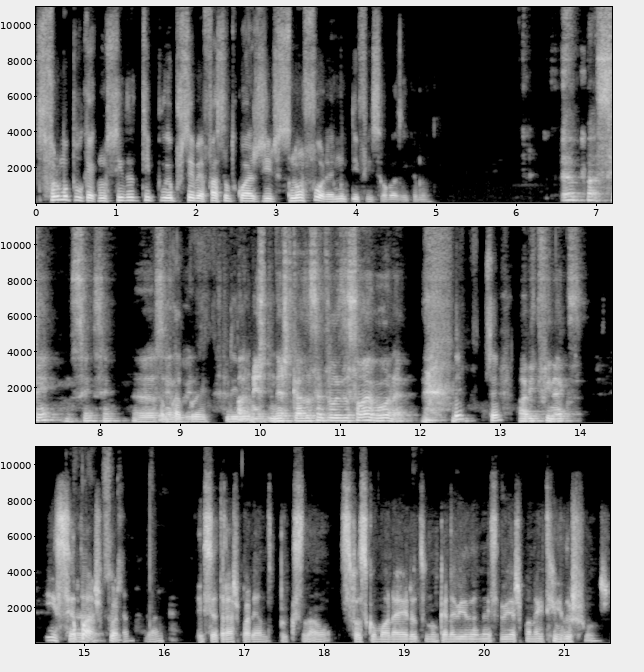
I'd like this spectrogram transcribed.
Se for uma pool que é conhecida, tipo, eu percebo, é fácil de coagir. Se não for, é muito difícil, basicamente. Ah, pá, sim, sim, sim. Ah, É um bocado por aí. Pá, neste, neste caso a centralização é boa, né? sim. A Bitfinex. E ser Opa, transparente, não é? E ser transparente, porque senão, se fosse com Monero, tu nunca na vida nem sabias para onde é que tinha dos fundos.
